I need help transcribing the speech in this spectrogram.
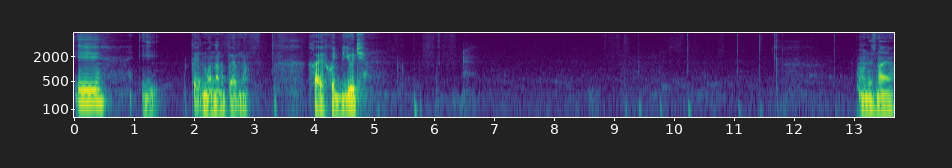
І. І Кедмана, напевно. Хай хоч б'ють. Ну, не знаю.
